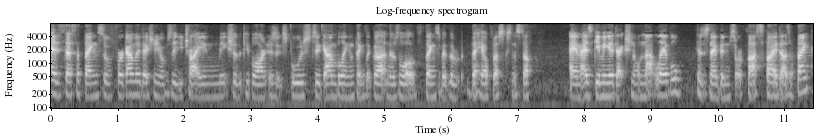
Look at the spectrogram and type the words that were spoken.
is this a thing? So for gambling addiction, you obviously you try and make sure that people aren't as exposed to gambling and things like that. And there's a lot of things about the the health risks and stuff. Um, is gaming addiction on that level because it's now been sort of classified as a thing.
